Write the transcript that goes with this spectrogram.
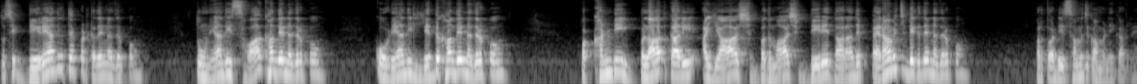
ਤੁਸੀਂ ਡੇਰਿਆਂ ਦੇ ਉੱਤੇ ਭਟਕਦੇ ਨਜ਼ਰ ਪਾਓ। ਧੂਣਿਆਂ ਦੀ ਸਵਾਹ ਖਾਂਦੇ ਨਜ਼ਰ ਪਾਓ, ਘੋੜਿਆਂ ਦੀ ਲਿੱਦ ਖਾਂਦੇ ਨਜ਼ਰ ਪਾਓ। ਪਖੰਡੀ ਬਲਾਤਕਾਰੀ ਅਯਾਸ਼ ਬਦਮਾਸ਼ ਡੇਰੇਦਾਰਾਂ ਦੇ ਪੈਰਾਂ ਵਿੱਚ ਡਿੱਗਦੇ ਨਜ਼ਰ ਪਾਓ। ਪਰ ਤੁਹਾਡੀ ਸਮਝ ਕੰਮ ਨਹੀਂ ਕਰ ਰਹੀ।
